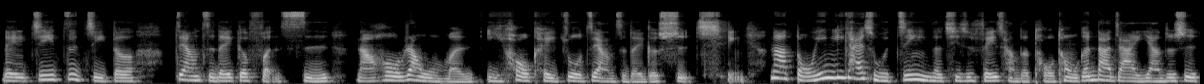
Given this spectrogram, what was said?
累积自己的。这样子的一个粉丝，然后让我们以后可以做这样子的一个事情。那抖音一开始我经营的其实非常的头痛，我跟大家一样，就是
